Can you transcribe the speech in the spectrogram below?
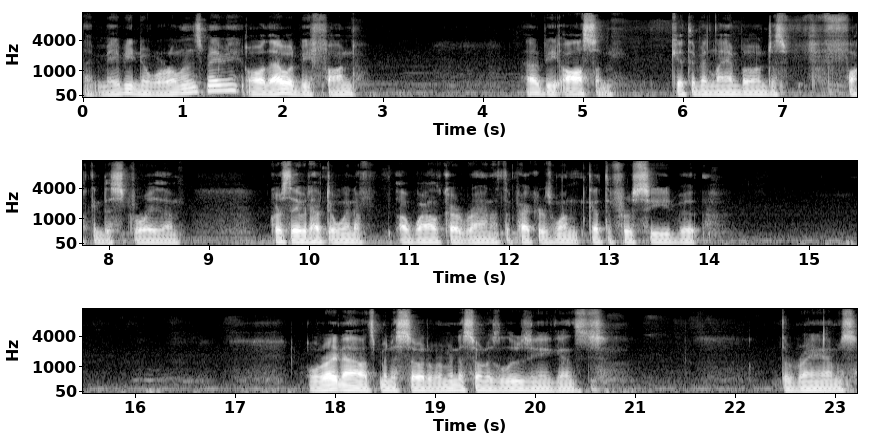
like maybe New Orleans, maybe. Oh, that would be fun. That would be awesome. Get them in Lambeau and just fucking destroy them. Of course, they would have to win a, a wild card round if the Packers won, got the first seed, but. Well, right now it's Minnesota, but Minnesota's losing against the Rams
